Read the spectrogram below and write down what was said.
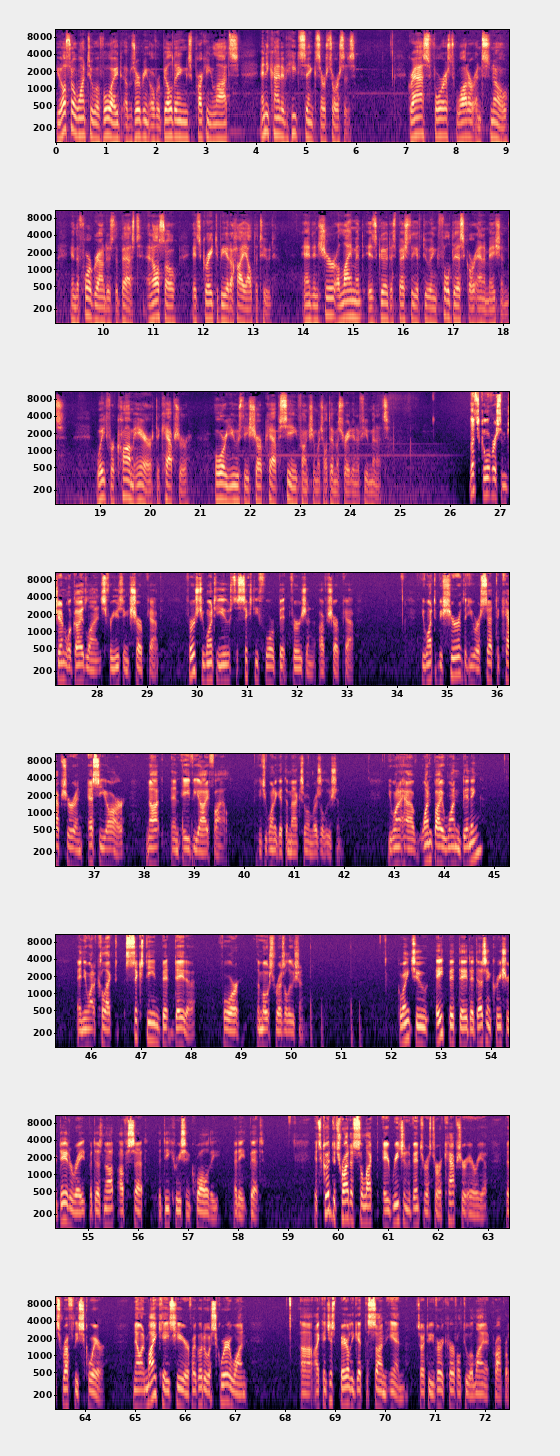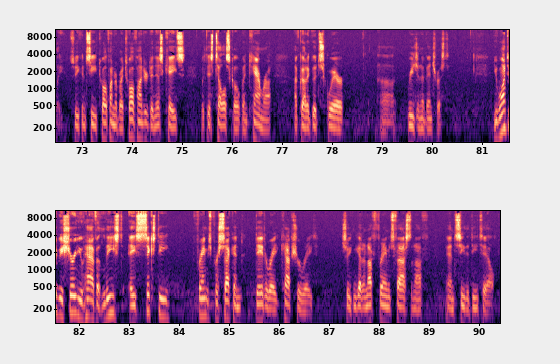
You also want to avoid observing over buildings, parking lots, any kind of heat sinks or sources. Grass, forest, water, and snow in the foreground is the best, and also it's great to be at a high altitude. And ensure alignment is good, especially if doing full disk or animations. Wait for calm air to capture, or use the SharpCap seeing function, which I'll demonstrate in a few minutes. Let's go over some general guidelines for using SharpCap. First, you want to use the 64-bit version of SharpCap. You want to be sure that you are set to capture an SER, not an AVI file, because you want to get the maximum resolution. You want to have one by one binning, and you want to collect 16-bit data for the most resolution. Going to 8-bit data does increase your data rate, but does not offset the decrease in quality at 8-bit. It's good to try to select a region of interest or a capture area that's roughly square. Now in my case here, if I go to a square one, uh, I can just barely get the sun in. So I have to be very careful to align it properly. So you can see 1200 by 1200 in this case with this telescope and camera, I've got a good square uh, region of interest. You want to be sure you have at least a 60 frames per second data rate, capture rate, so you can get enough frames fast enough and see the detail.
